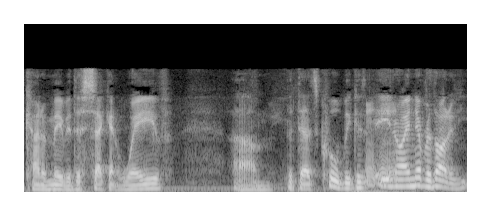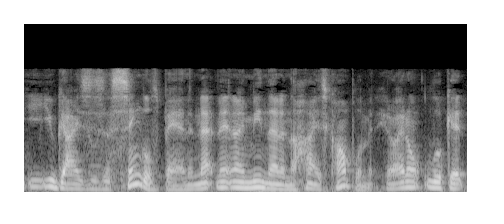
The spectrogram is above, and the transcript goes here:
kind of maybe the second wave, um, but that's cool because you know I never thought of you guys as a singles band, and that and I mean that in the highest compliment. You know, I don't look at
